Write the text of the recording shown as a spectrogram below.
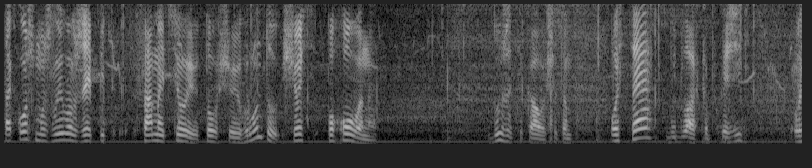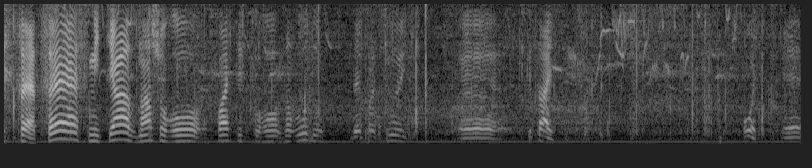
також, можливо, вже під саме цією товщою ґрунту щось поховане. Дуже цікаво, що там. Ось це, будь ласка, покажіть. Ось це. Це сміття з нашого фастівського заводу, де працюють е, китайці. Ось, е,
